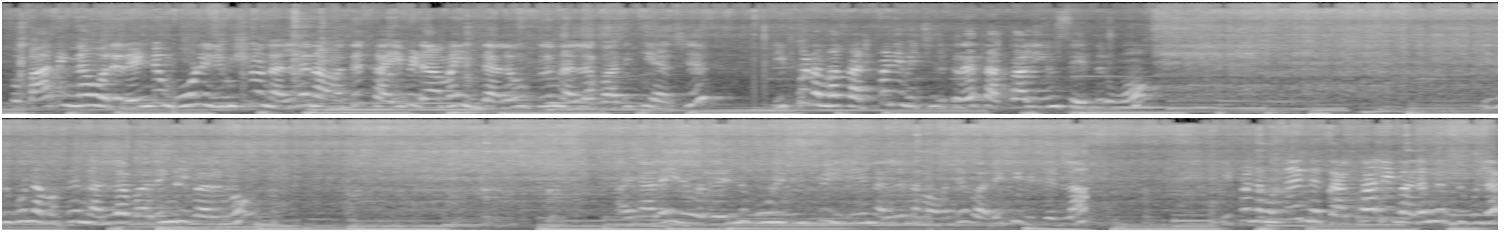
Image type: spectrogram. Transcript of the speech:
இப்போ பார்த்தீங்கன்னா ஒரு ரெண்டு மூணு நிமிஷம் நல்லா நான் வந்து கைவிடாம இந்த அளவுக்கு நல்லா வதக்கியாச்சு. இப்போ நம்ம கட் பண்ணி வச்சிருக்கிற தக்காளியும் சேர்த்துருவோம். இதுவும் நமக்கு நல்லா வதங்கி வரணும். அதனால இது ஒரு ரெண்டு மூணு நிமிஷம் இதையும் நல்லா நம்ம வந்து வதக்கி விட்டுடலாம். இப்போ நமக்கு இந்த தக்காளி வதங்கிறதுக்குள்ள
